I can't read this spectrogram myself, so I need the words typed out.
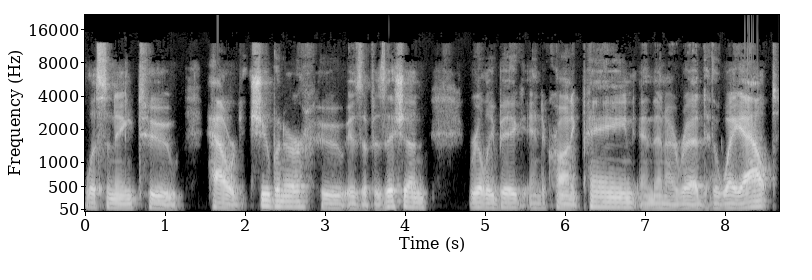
listening to Howard Schubiner, who is a physician, really big into chronic pain. And then I read The Way Out,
